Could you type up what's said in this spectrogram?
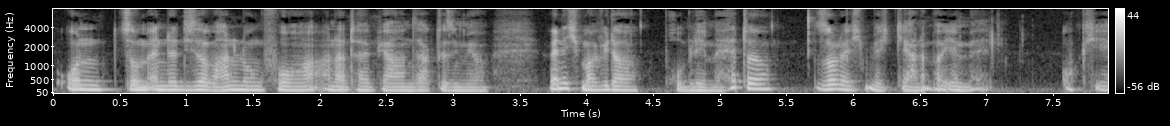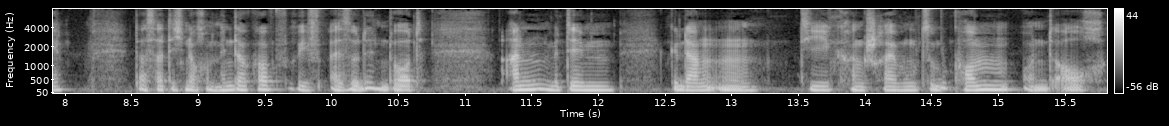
Und zum Ende dieser Behandlung vor anderthalb Jahren sagte sie mir, wenn ich mal wieder Probleme hätte, soll ich mich gerne bei ihr melden. Okay, das hatte ich noch im Hinterkopf, rief also denn dort an mit dem Gedanken, die Krankschreibung zu bekommen und auch,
